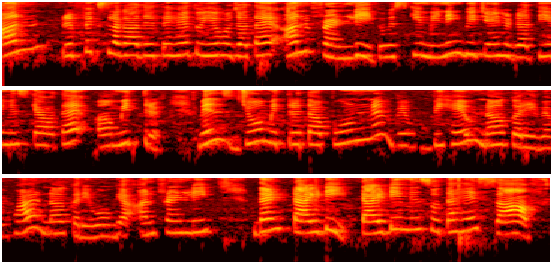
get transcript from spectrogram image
अन प्रिफिक्स लगा देते हैं तो ये हो जाता है अनफ्रेंडली तो इसकी मीनिंग भी चेंज हो जाती है मीन्स क्या होता है? अमित्र। मीन्स जो मित्रतापूर्ण बिहेव न करे, व्यवहार न करे, वो हो गया unfriendly then tidy tidy means होता है साफ़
